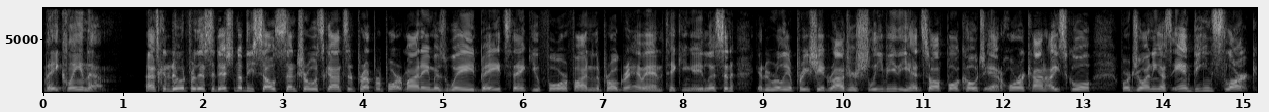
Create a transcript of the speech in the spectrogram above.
they clean them. That's going to do it for this edition of the South Central Wisconsin Prep Report. My name is Wade Bates. Thank you for finding the program and taking a listen. Going to really appreciate Roger Schlevy, the head softball coach at Horicon High School, for joining us, and Dean Slark,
